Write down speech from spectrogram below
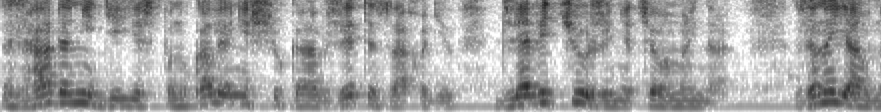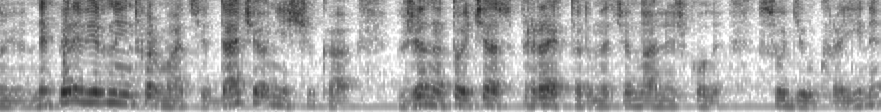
Згадані дії спонукали Оніщука вжити заходів для відчуження цього майна. За наявною неперевірною інформацією, дача Оніщука, вже на той час ректор Національної школи суддів України,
